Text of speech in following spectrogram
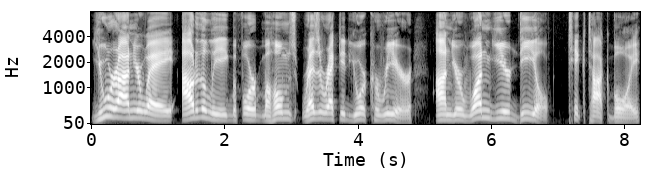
You were on your way out of the league before Mahomes resurrected your career on your one year deal, TikTok boy.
